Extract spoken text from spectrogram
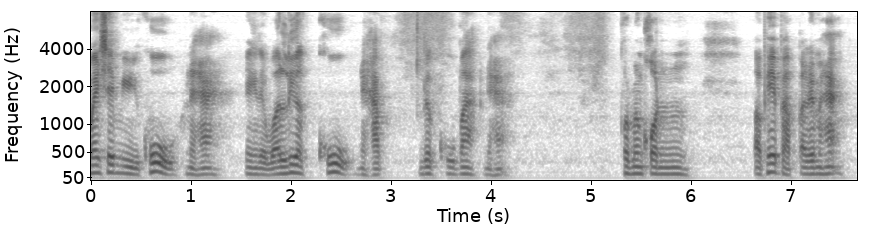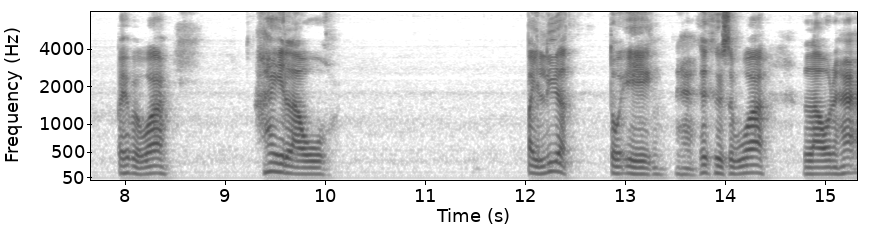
ไม่ใช่มีคู่นะฮะเพียงแต่ว่าเลือกคู่นะครับ เลือกคู่มากนะฮะคนบางคนประเภทแบบอะไรไหมฮะประเภทแบบว่าให้เราไปเลือก ตัวเองนะฮะก็คือสมมติว่าเรานะฮะ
